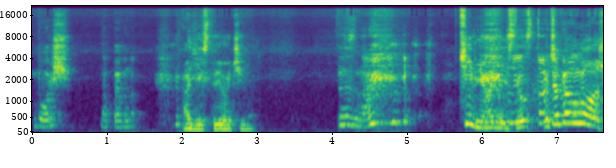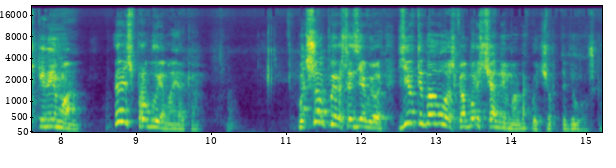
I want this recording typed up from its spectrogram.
Борщ, напевно. А їсти його чим? Не знаю. Чим його їсти? У тебе ложки нема. Знаєш, проблема яка? От що перше з'явилось? Є в тебе ложка, а борща нема. На кой чорт тобі ложка?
